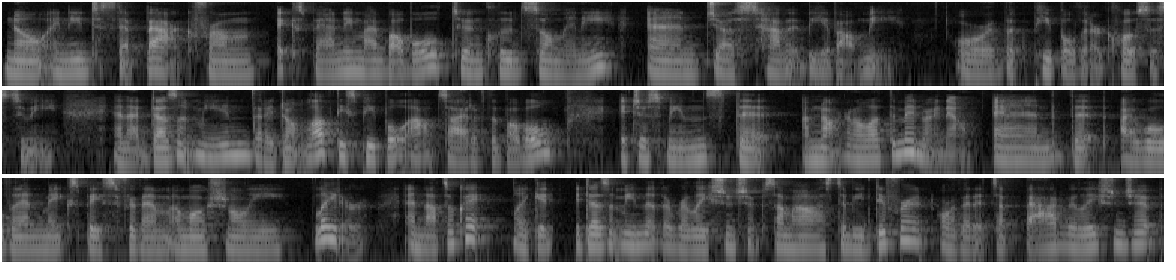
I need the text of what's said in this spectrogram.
no, I need to step back from expanding my bubble to include so many and just have it be about me or the people that are closest to me. And that doesn't mean that I don't love these people outside of the bubble. It just means that I'm not going to let them in right now and that I will then make space for them emotionally later and that's okay. Like it, it doesn't mean that the relationship somehow has to be different or that it's a bad relationship.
